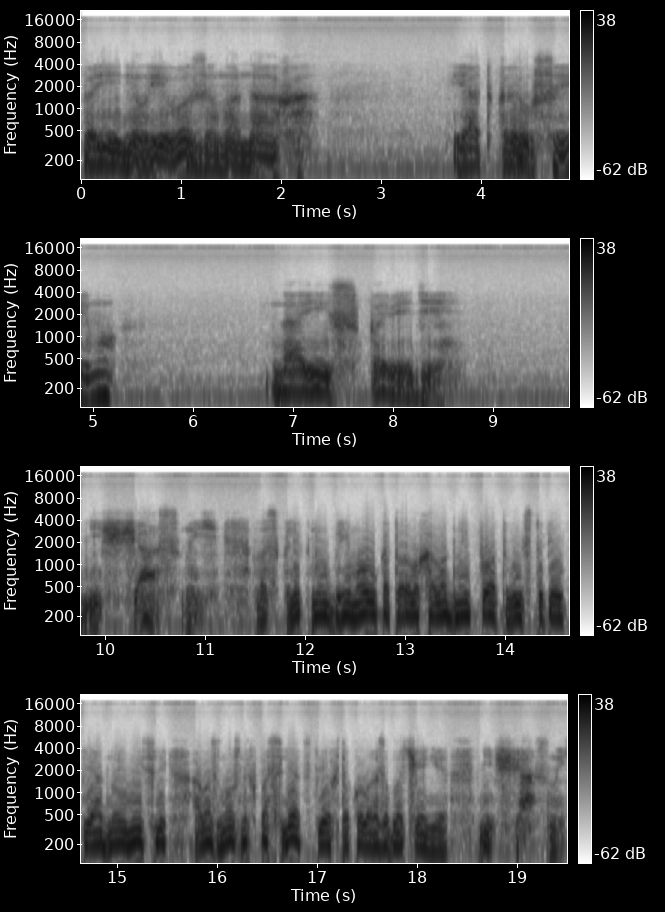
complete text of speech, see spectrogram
принял его за монаха и открылся ему на исповеди несчастный!» — воскликнул Гримо, у которого холодный пот выступил при одной мысли о возможных последствиях такого разоблачения. «Несчастный!»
